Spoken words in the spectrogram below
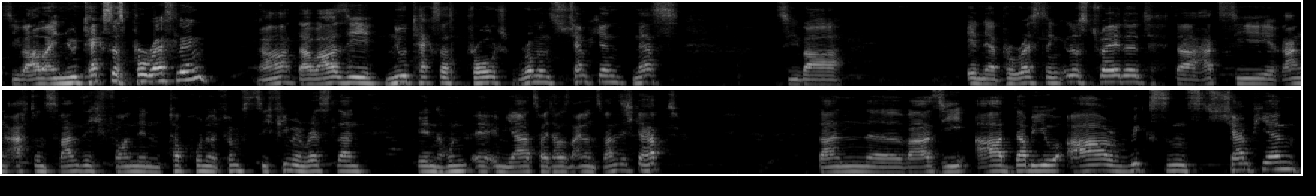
Sie war bei New Texas Pro Wrestling. Ja, da war sie New Texas Pro Women's Championess. Sie war in der Pro Wrestling Illustrated. Da hat sie Rang 28 von den Top 150 Female Wrestlern in, äh, im Jahr 2021 gehabt. Dann äh, war sie RWR Vixens Champion.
